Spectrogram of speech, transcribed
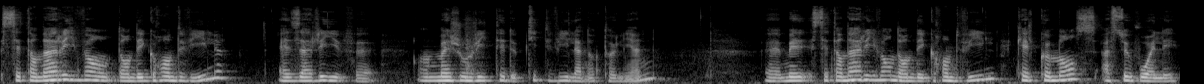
c'est en arrivant dans des grandes villes, elles arrivent en majorité de petites villes anatoliennes, euh, mais c'est en arrivant dans des grandes villes qu'elles commencent à se voiler,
